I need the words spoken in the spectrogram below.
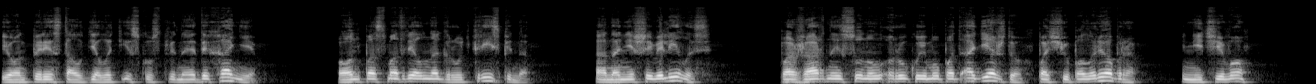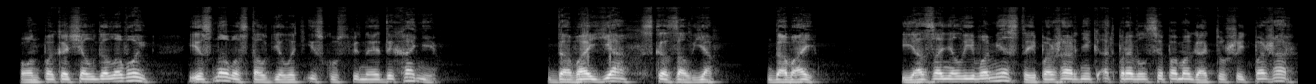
и он перестал делать искусственное дыхание. Он посмотрел на грудь Криспина. Она не шевелилась. Пожарный сунул руку ему под одежду, пощупал ребра. Ничего. Он покачал головой и снова стал делать искусственное дыхание. «Давай я», — сказал я. «Давай». Я занял его место, и пожарник отправился помогать тушить пожар.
